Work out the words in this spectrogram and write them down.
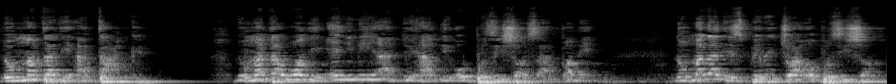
no matter the attack, no matter what the enemy and have the oppositions are coming, no matter the spiritual opposition,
